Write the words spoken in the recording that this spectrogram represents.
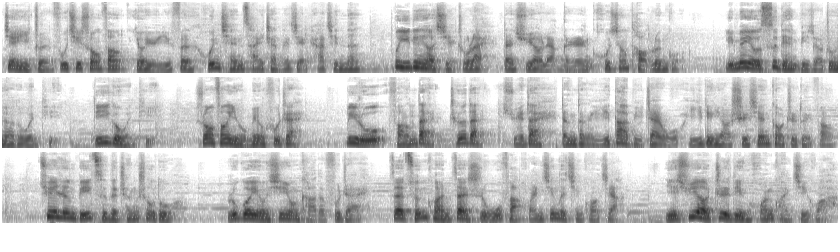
建议准夫妻双方要有一份婚前财产的检查清单，不一定要写出来，但需要两个人互相讨论过。里面有四点比较重要的问题。第一个问题，双方有没有负债？例如房贷、车贷、学贷等等一大笔债务，一定要事先告知对方，确认彼此的承受度。如果有信用卡的负债，在存款暂时无法还清的情况下，也需要制定还款计划，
